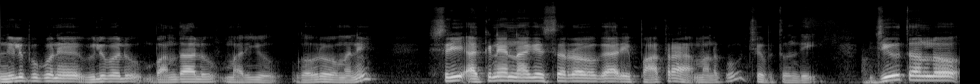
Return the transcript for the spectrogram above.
నిలుపుకునే విలువలు బంధాలు మరియు గౌరవమని శ్రీ అక్కినే నాగేశ్వరరావు గారి పాత్ర మనకు చెబుతుంది. జీవితంలో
